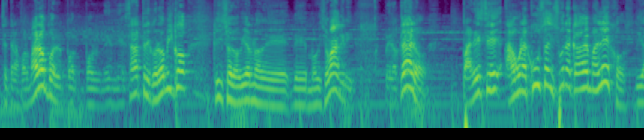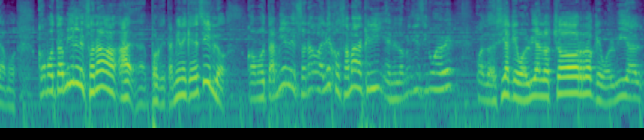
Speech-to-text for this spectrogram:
Se transformaron por, por- por el desastre económico que hizo el gobierno de, de Mauricio Macri. Pero claro, parece a una acusa y suena cada vez más lejos, digamos. Como también le sonaba, porque también hay que decirlo, como también le sonaba lejos a Macri en el 2019, cuando decía que volvían los chorros, que volvía el,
